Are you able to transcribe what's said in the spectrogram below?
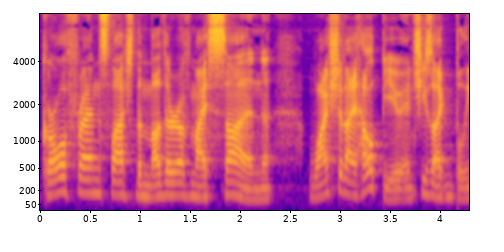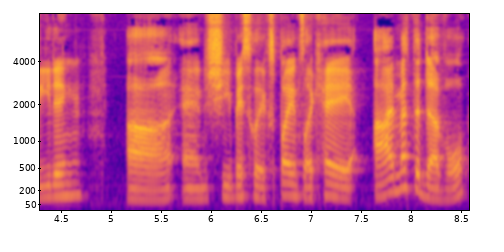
girlfriend slash the mother of my son. Why should I help you?" And she's like bleeding, uh, and she basically explains like, "Hey, I met the devil.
